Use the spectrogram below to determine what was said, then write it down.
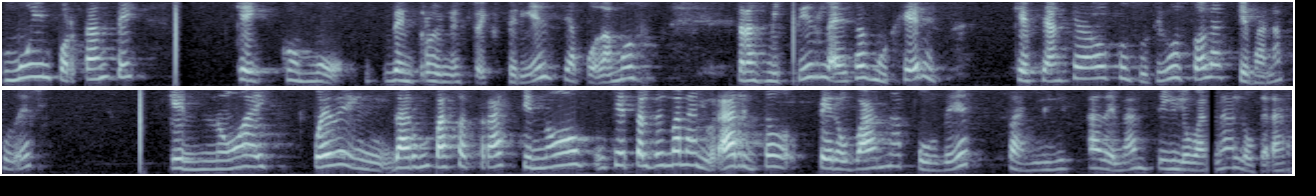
muy importante que como dentro de nuestra experiencia podamos transmitirle a esas mujeres que se han quedado con sus hijos solas que van a poder, que no hay pueden dar un paso atrás, que no, que tal vez van a llorar y todo, pero van a poder salir adelante y lo van a lograr,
